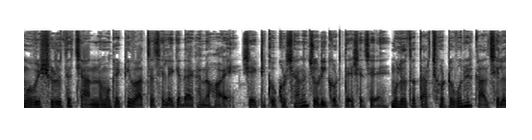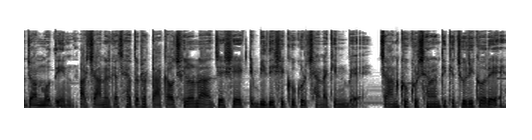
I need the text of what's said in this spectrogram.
মুভির শুরুতে চান নামক একটি বাচ্চা ছেলেকে দেখানো হয়। সে একটি কুকুরছানা চুরি করতে এসেছে। মূলত তার ছোট বোনের কাল ছিল জন্মদিন। আর চানের কাছে এতটা টাকাও ছিল না যে সে একটি বিদেশি কুকুরছানা কিনবে। চান কুকুরছানাটিকে চুরি করে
